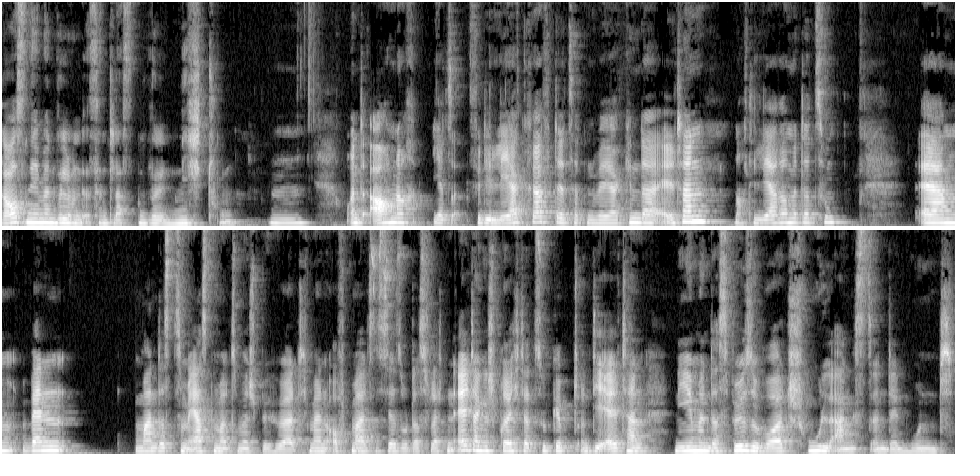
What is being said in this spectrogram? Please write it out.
rausnehmen will und es entlasten will, nicht tun. Hm. Und auch noch jetzt für die Lehrkräfte, jetzt hatten wir ja Kinder, Eltern, noch die Lehrer mit dazu. Ähm, wenn man das zum ersten Mal zum Beispiel hört. Ich meine, oftmals ist es ja so, dass es vielleicht ein Elterngespräch dazu gibt und die Eltern nehmen das böse Wort Schulangst in den Mund.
